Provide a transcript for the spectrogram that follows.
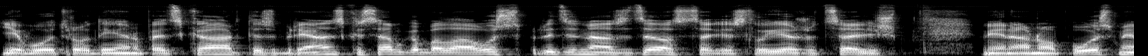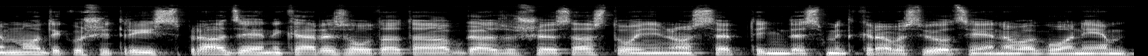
Jau otro dienu pēc kārtas Brianskas apgabalā uzspridzināts dzelzceļa sliežu ceļš. Vienā no posmiem notikuši trīs sprādzieni, kā rezultātā apgāzušies astoņi no 70 kravas vilciena vagoniem.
